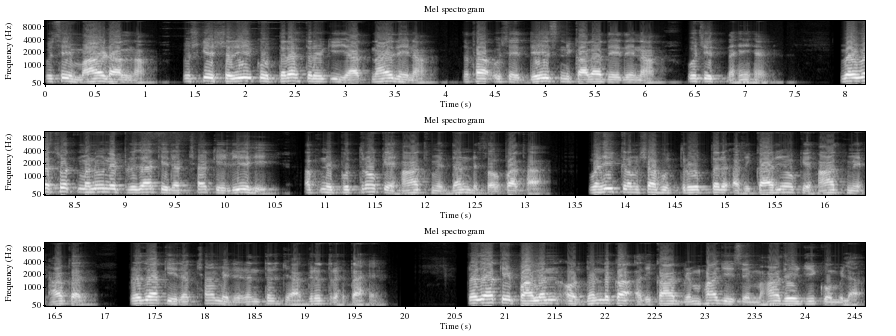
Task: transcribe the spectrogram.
उसे मार डालना, उसके शरीर को तरह तरह की यातनाएँ देना, तथा उसे देश निकाला दे देना उचित नहीं है। वैवस्वत मनु ने प्रजा की रक्षा के लिए ही अपने पुत्रों के हाथ में दंड सौंपा था। वही क्रमशः उत्तरोत्तर अधिकारियों के हाथ में आकर प्रजा की रक्षा में निरंतर जागृत रहता है। प्रजा के पालन और दंड का अधिकार ब्रह्मा जी से महादेव जी को मिला।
